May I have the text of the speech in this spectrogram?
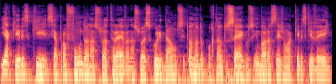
e aqueles que se aprofundam na sua treva, na sua escuridão, se tornando, portanto, cegos, embora sejam aqueles que veem.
